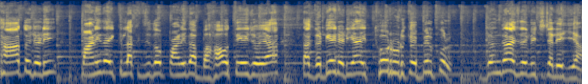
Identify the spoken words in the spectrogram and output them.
ਥਾਂ ਤੋਂ ਜਿਹੜੀ ਪਾਣੀ ਦਾ ਇੱਕ ਲੱਖ ਜਦੋਂ ਪਾਣੀ ਦਾ ਬਹਾਅ ਤੇਜ਼ ਹੋਇਆ ਤਾਂ ਗੱਡੀਆਂ ਜਿਹੜੀਆਂ ਇੱਥੋਂ ਰੁੜ ਕੇ ਬਿਲਕੁਲ ਗੰਗਾ ਦੇ ਵਿੱਚ ਚਲੇ ਗਈਆਂ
